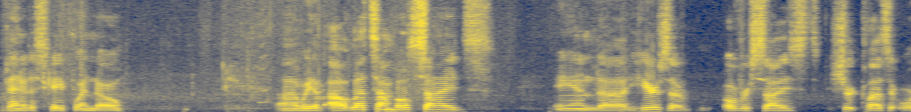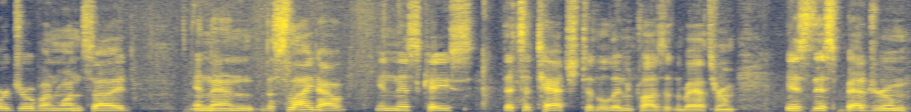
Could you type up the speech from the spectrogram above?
Vented escape window. Uh, we have outlets on both sides. And uh, here's a oversized shirt closet wardrobe on one side. And then the slide out in this case that's attached to the linen closet in the bathroom is this bedroom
